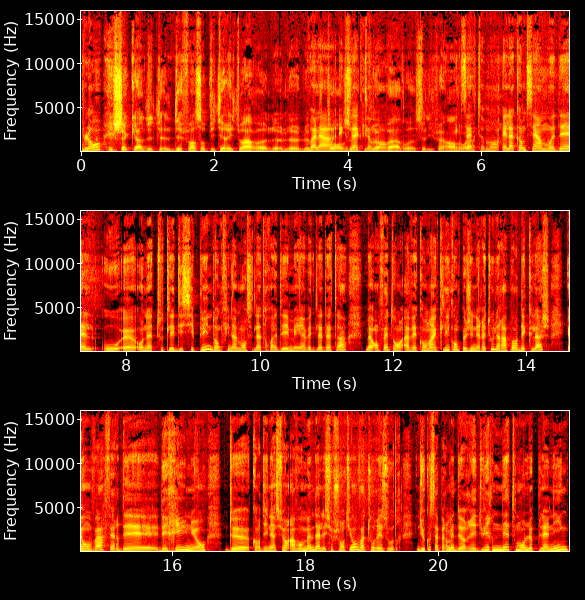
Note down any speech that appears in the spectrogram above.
plans. Et chacun défend son petit territoire. Euh, le, le béton, celui qui doit peindre, c'est différent. Exactement. Et là, comme c'est un modèle où on a toutes les disciplines, donc finalement c'est de la 3D mais avec de la data, ben en fait avec en un clic on peut générer tous les rapports des clashs et on va faire des, des réunions de coordination avant même d'aller sur chantier, on va tout résoudre. Du coup ça permet de réduire nettement le planning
